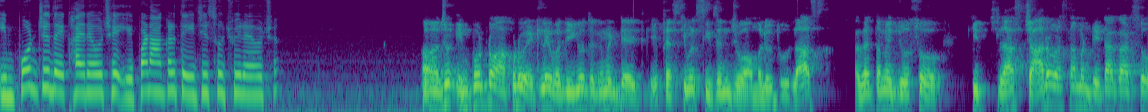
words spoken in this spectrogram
ઇમ્પોર્ટ જે દેખાઈ રહ્યો છે એ પણ આગળ તેજી સૂચવી રહ્યો છે. જો ઇમ્પોર્ટનો આંકડો એટલે વધી ગયો તો કે ફેસ્ટિવલ સિઝન જોવા મળ્યું હતું. લાસ્ટ, અગર તમે જોશો કે લાસ્ટ ચાર વર્ષના પણ ડેટા કાઢશો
